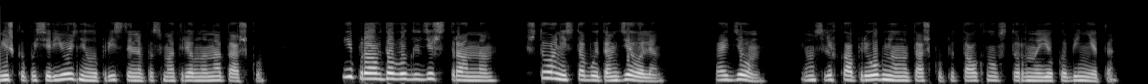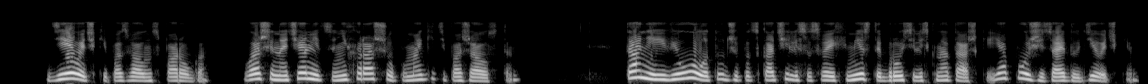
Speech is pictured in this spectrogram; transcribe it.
Мишка посерьезнел и пристально посмотрел на Наташку. «И правда выглядишь странно. Что они с тобой там делали?» «Пойдем». Он слегка приобнял Наташку, подтолкнул в сторону ее кабинета. «Девочки», — позвал он с порога, — «вашей начальнице нехорошо, помогите, пожалуйста». Таня и Виола тут же подскочили со своих мест и бросились к Наташке. «Я позже зайду, девочки».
